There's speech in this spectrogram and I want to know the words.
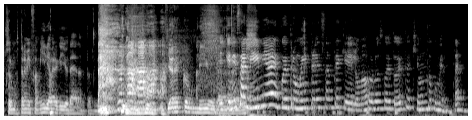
Se lo mostré a mi familia para que lloraran también. Lloren conmigo. Es que en esa línea encuentro muy interesante que lo más horroroso de todo esto es que es un documental.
